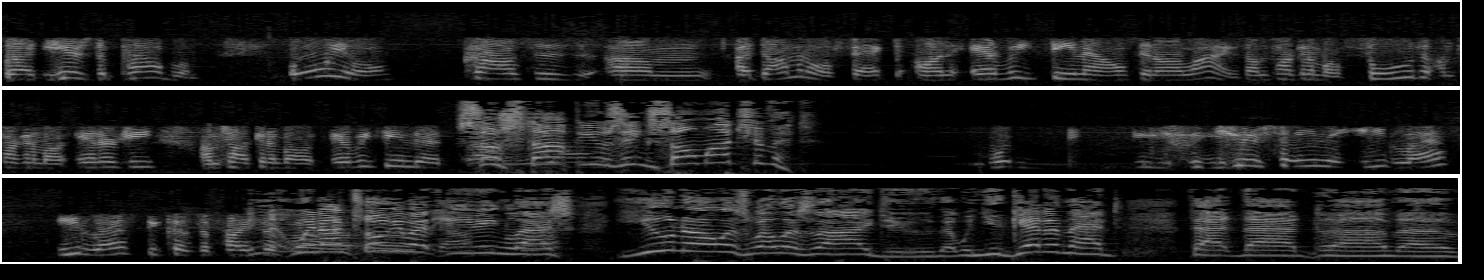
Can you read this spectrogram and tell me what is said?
But here's the problem: oil causes um, a domino effect on everything else in our lives. I'm talking about food. I'm talking about energy. I'm talking about everything that. So um, stop using so much of it. Well, you're saying they eat less? Eat less because the price of... We're not uh, talking about gas- eating less. You know as well as I do that when you get in that that that uh, uh,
